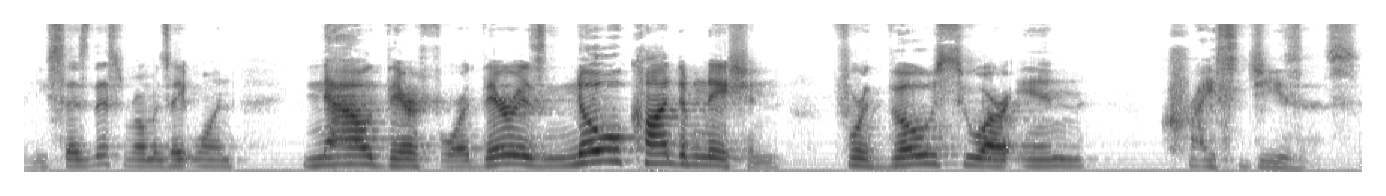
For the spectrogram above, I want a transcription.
And he says this in Romans 8 1 Now, therefore, there is no condemnation for those who are in Christ Jesus.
